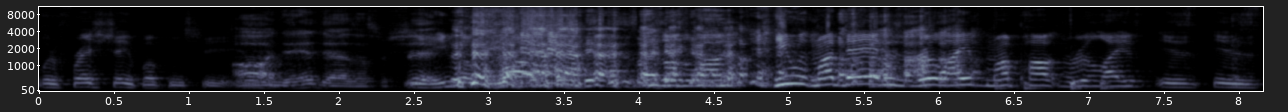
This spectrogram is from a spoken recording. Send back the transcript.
with a fresh shape up and shit. Oh, And- damn, dad's on some shit. yeah, he was wild He was on some wild- He was my dad is real life. My pop's real life is is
